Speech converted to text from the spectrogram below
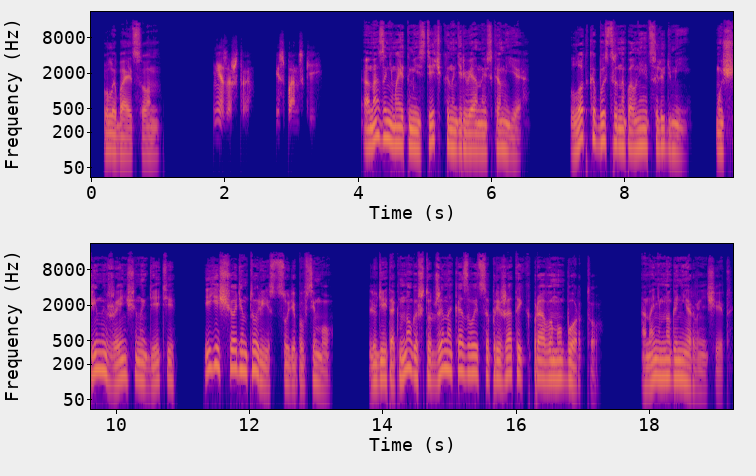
— улыбается он. «Не за что, испанский». Она занимает местечко на деревянной скамье. Лодка быстро наполняется людьми. Мужчины, женщины, дети и еще один турист, судя по всему. Людей так много, что Джен оказывается прижатой к правому борту. Она немного нервничает.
